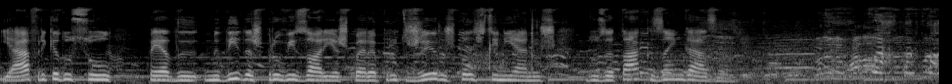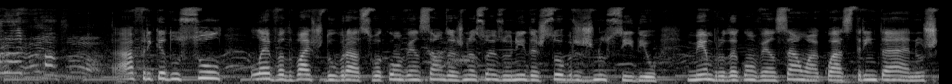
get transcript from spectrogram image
e a África do Sul pede medidas provisórias para proteger os palestinianos dos ataques em Gaza. A África do Sul leva debaixo do braço a Convenção das Nações Unidas sobre Genocídio. Membro da Convenção há quase 30 anos,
